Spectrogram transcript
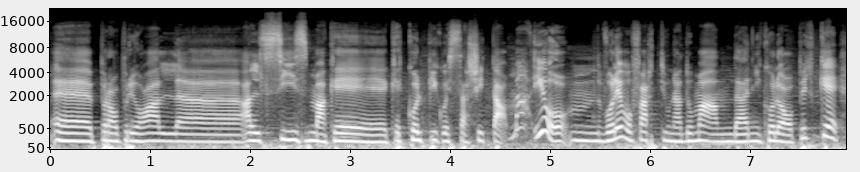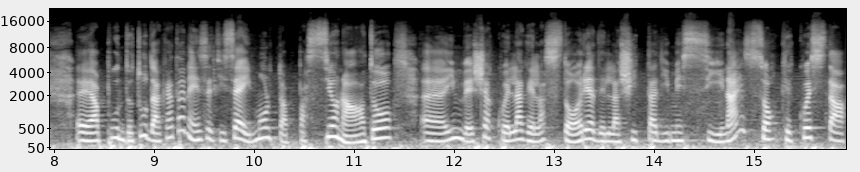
eh, proprio al, al sisma che, che colpì questa città. Ma io mh, volevo farti una domanda, Nicolò, perché eh, appunto tu da catanese ti sei molto appassionato eh, invece a quella che è la storia della città di Messina e so che questa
